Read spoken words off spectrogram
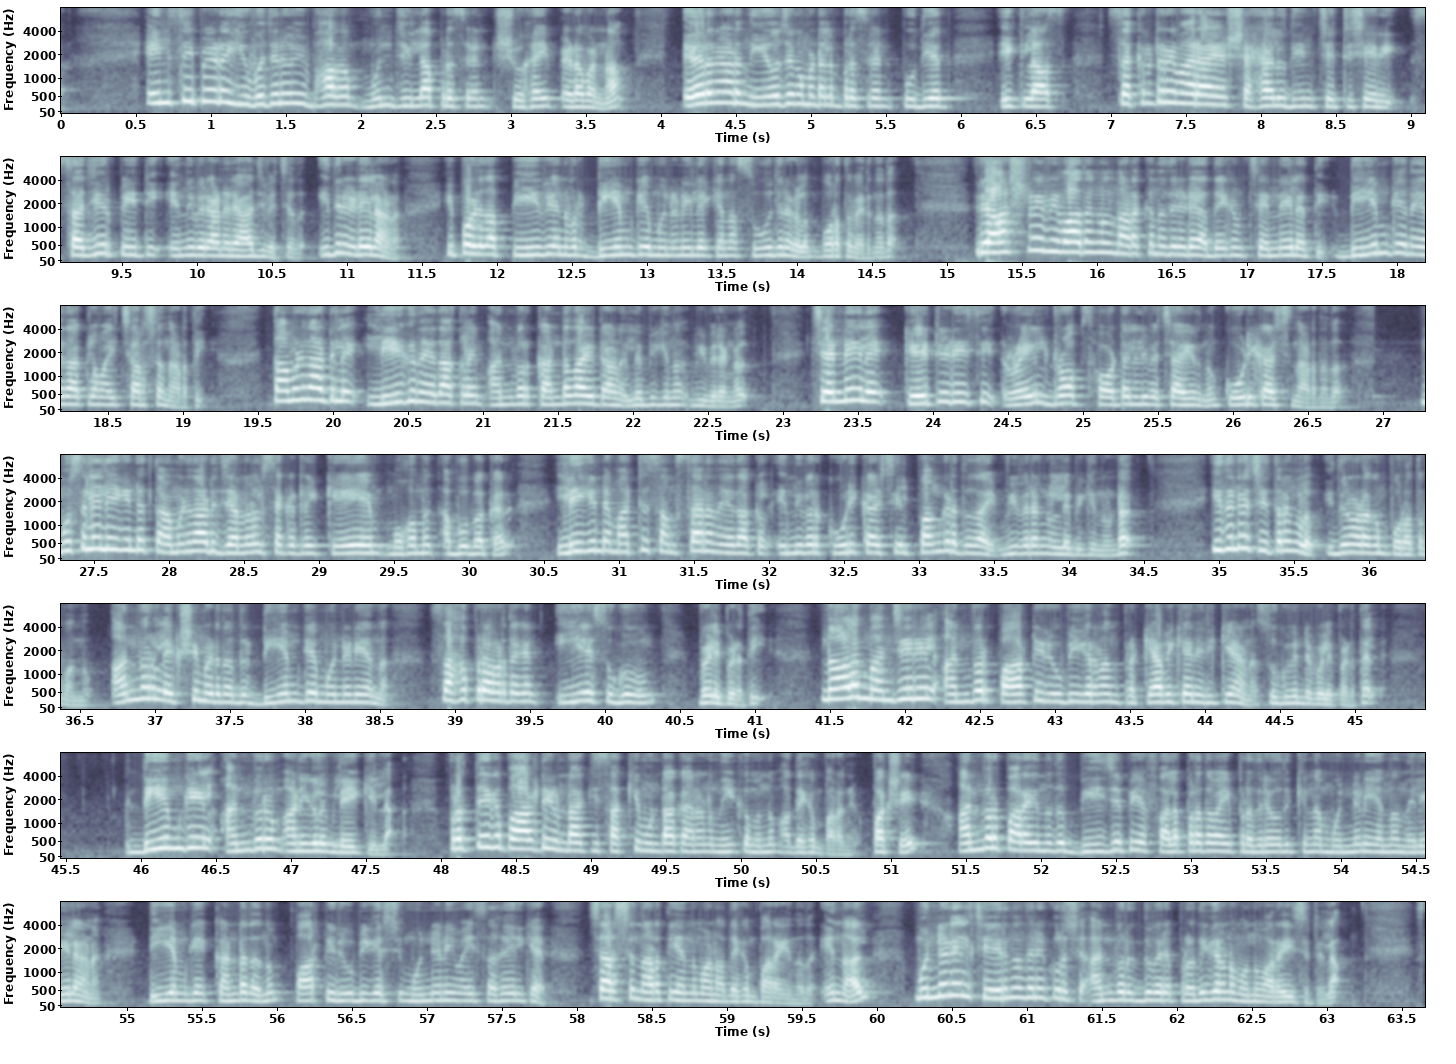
എൻ സി പിയുടെ യുവജന വിഭാഗം മുൻ ജില്ലാ പ്രസിഡന്റ് ഷുഹൈബ് എടവണ്ണ ഏറനാട് നിയോജക മണ്ഡലം പ്രസിഡന്റ് പുതിയത് ഇഖ്ലാസ് സെക്രട്ടറിമാരായ ഷഹാലുദ്ദീൻ ചെറ്റിശ്ശേരി സജീർ പി ടി എന്നിവരാണ് രാജിവെച്ചത്. ഇതിനിടയിലാണ് ഇപ്പോഴത്തെ P V Anvar D M K മുന്നണിയിലേക്ക് എന്ന സൂചനകളും പുറത്തു വരുന്നത് രാഷ്ട്രീയ വിവാദങ്ങൾ നടക്കുന്നതിനിടെ അദ്ദേഹം ചെന്നൈയിലെത്തി. ഡി എം കെ നേതാക്കളുമായി ചർച്ച നടത്തി. തമിഴ്നാട്ടിലെ ലീഗ് നേതാക്കളെയും അൻവർ കണ്ടതായിട്ടാണ് ലഭിക്കുന്ന വിവരങ്ങൾ. ചെന്നൈയിലെ K T D C rail drops ഹോട്ടലിൽ വെച്ചായിരുന്നു കൂടിക്കാഴ്ച നടന്നത്. മുസ്ലിം ലീഗിന്റെ Tamil Nadu general secretary K M Muhammad Abubakar ലീഗിന്റെ മറ്റ് സംസ്ഥാന നേതാക്കൾ എന്നിവർ കൂടിക്കാഴ്ചയിൽ പങ്കെടുത്തതായി വിവരങ്ങൾ ലഭിക്കുന്നുണ്ട്. ഇതിന്റെ ചിത്രങ്ങളും ഇതിനോടകം പുറത്തു വന്നു. അൻവർ ലക്ഷ്യമിടുന്നത് ഡി എം കെ മുന്നണിയെന്ന് സഹപ്രവർത്തകൻ ഇ എ സുഗുവും വെളിപ്പെടുത്തി. നാളെ മഞ്ചേരിയിൽ അൻവർ പാർട്ടി രൂപീകരണം പ്രഖ്യാപിക്കാനിരിക്കെയാണ് സുഗുവിന്റെ വെളിപ്പെടുത്തൽ. ഡി എം കെയിൽ അൻവറും അണികളും ലയിക്കില്ല. പ്രത്യേക പാർട്ടി ഉണ്ടാക്കി സഖ്യമുണ്ടാക്കാനാണ് നീക്കമെന്നും അദ്ദേഹം പറഞ്ഞു. പക്ഷേ അൻവർ പറയുന്നത് ബി ജെ പിയെ ഫലപ്രദമായി പ്രതിരോധിക്കുന്ന മുന്നണി എന്ന നിലയിലാണ് ഡി എം കെ കണ്ടതെന്നും പാർട്ടി രൂപീകരിച്ച് മുന്നണിയുമായി സഹകരിക്കാൻ ചർച്ച നടത്തിയെന്നുമാണ് അദ്ദേഹം പറയുന്നത്. എന്നാൽ മുന്നണിയിൽ ചേരുന്നതിനെക്കുറിച്ച് അൻവർ ഇതുവരെ പ്രതികരണമൊന്നും അറിയിച്ചിട്ടില്ല.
